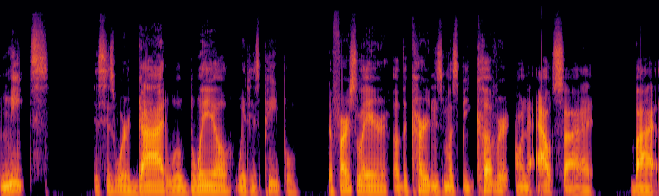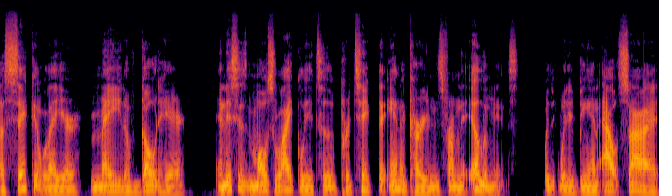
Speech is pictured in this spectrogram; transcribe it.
meets. This is where God will dwell with his people. The first layer of the curtains must be covered on the outside by a second layer made of goat hair. And this is most likely to protect the inner curtains from the elements. With, with it being outside,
